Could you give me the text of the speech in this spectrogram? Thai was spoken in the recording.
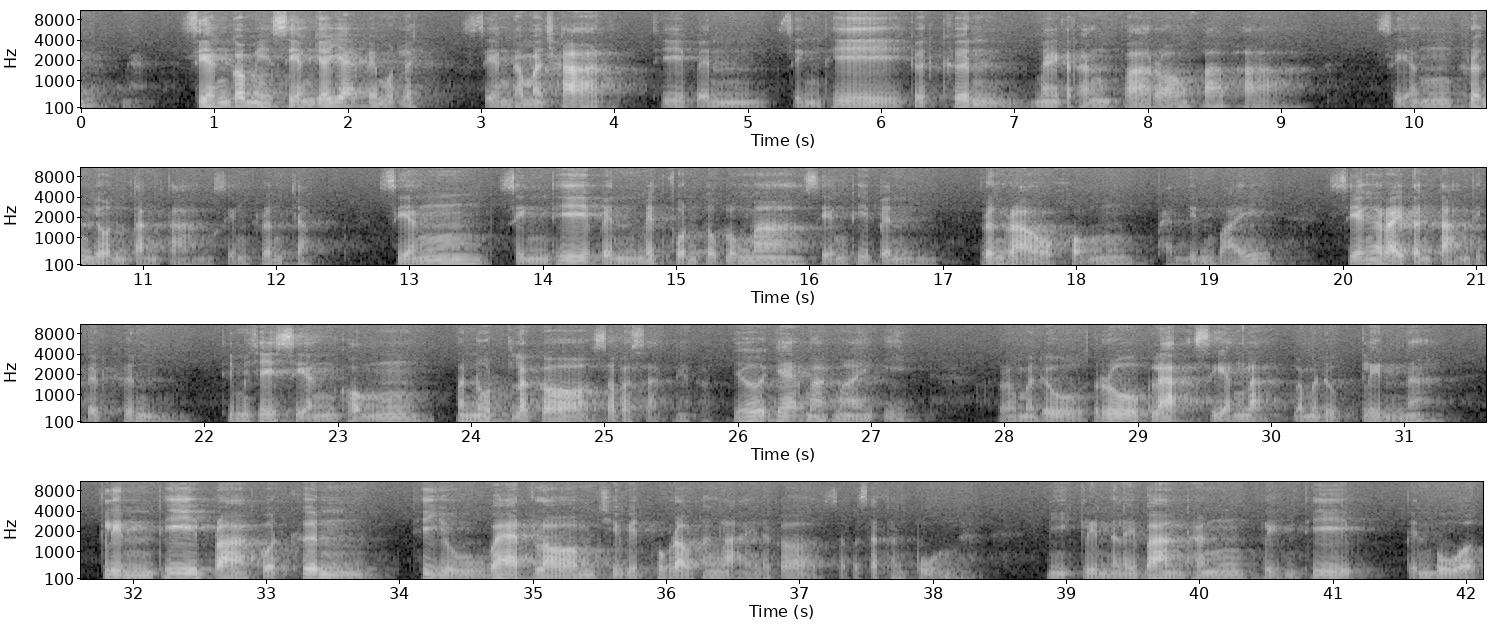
เสียงก็มีเสียงเยอะแยะไปหมดเลย เสียงธรรมชาติ ที่เป็นสิ่งที่เกิดขึ้น แม้กระทั่งฟ้าร้องฟ้าผ่า เสียงเครื่องยนต์ต่างๆ เสียงเครื่องจักร เสียงสิ่งที่เป็นเม็ดฝนตกลงมา เสียงที่เป็นเรื่องราวของแผ่นดินไหวเสียงอะไรต่างๆที่เกิดขึ้น ที่ไม่ใช่เสียงของมนุษย์แล้วก็สรรพสัตว์เนี่ยครับเยอะแยะมากมายอีก เรามาดูรูปและเสียงละ เรามาดูกลิ่นนะ กลิ่นที่ปรากฏขึ้น ที่อยู่แวดล้อมชีวิตพวกเราทั้งหลาย แล้วก็สรรพสัตว์ทั้งปวงนะมีกลิ่นอะไรบ้างทั้งกลิ่นที่เป็นบวก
